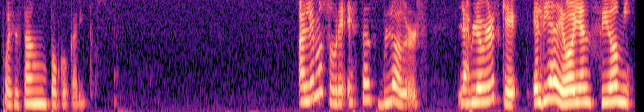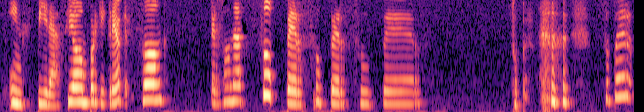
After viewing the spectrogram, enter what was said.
pues están un poco caritos. Hablemos sobre estas bloggers, las bloggers que el día de hoy han sido mi inspiración porque creo que son personas súper, súper, súper súper, súper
